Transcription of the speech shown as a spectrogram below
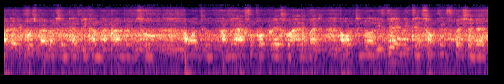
other people's problems sometimes become my problem. So, I want to, I've been asking for prayers for her, but I want to know is there anything, something special that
